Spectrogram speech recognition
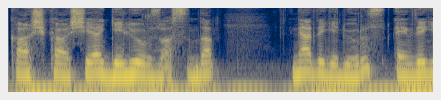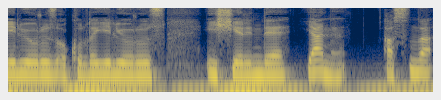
karşı karşıya geliyoruz aslında. Nerede geliyoruz? Evde geliyoruz, okulda geliyoruz, iş yerinde. Yani aslında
